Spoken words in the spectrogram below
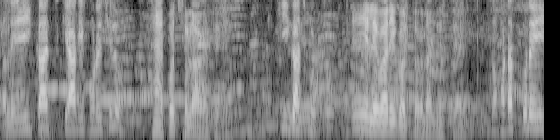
তাহলে এই কাজ কি আগে করেছিল? হ্যাঁ করছিল আগে থেকে। কি কাজ করতো? এই লেবারই করতো রাজমিস্ত্রি। তো হঠাৎ করে এই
